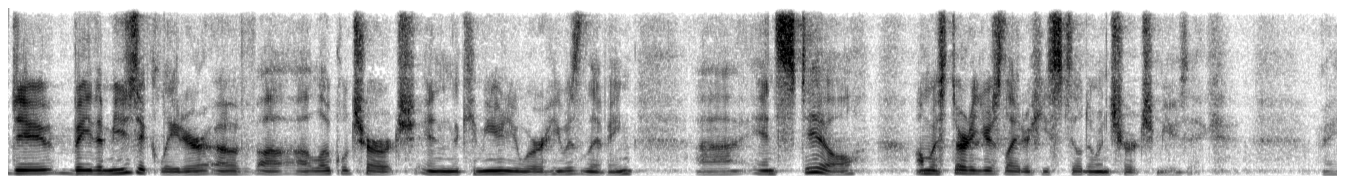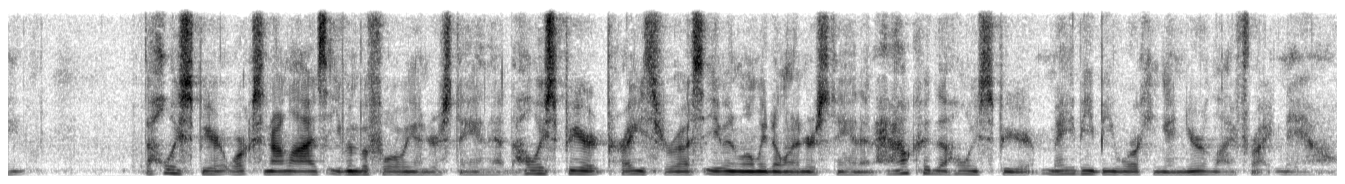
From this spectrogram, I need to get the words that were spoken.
do, be the music leader of a, a, local church in the community where he was living. Uh, and still, almost 30 years later, he's still doing church music. Right? the Holy Spirit works in our lives even before we understand that. The Holy Spirit prays for us even when we don't understand that. How could the Holy Spirit maybe be working in your life right now?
